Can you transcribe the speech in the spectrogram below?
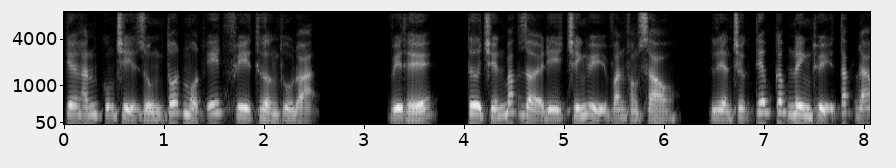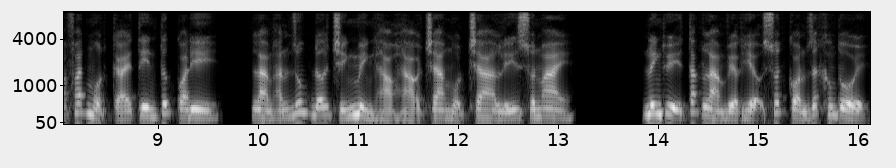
kia hắn cũng chỉ dùng tốt một ít phi thường thủ đoạn. Vì thế, tư chiến bắc rời đi chính ủy văn phòng sau, liền trực tiếp cấp Ninh Thụy Tắc đã phát một cái tin tức qua đi, làm hắn giúp đỡ chính mình hảo hảo cha một cha Lý Xuân Mai. Ninh Thụy Tắc làm việc hiệu suất còn rất không tồi,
